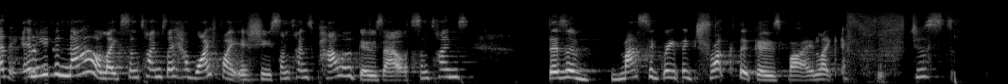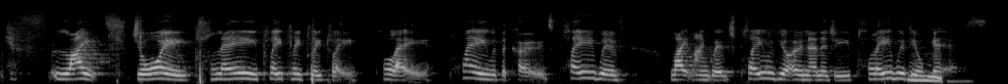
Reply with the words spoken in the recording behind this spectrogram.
and, and even now, like sometimes I have Wi-Fi issues, sometimes power goes out, sometimes there's a massive, great big truck that goes by. Like just light, joy, play, play, play, play, play, play, play with the codes, play with light language, play with your own energy, play with your mm. gifts.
